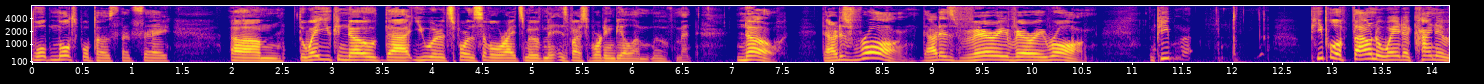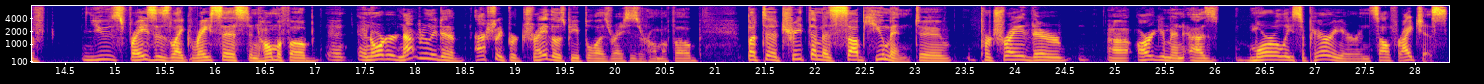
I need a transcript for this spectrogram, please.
well, multiple posts that say um, the way you can know that you would support the civil rights movement is by supporting the BLM movement. No, that is wrong. That is very very wrong. People people have found a way to kind of use phrases like racist and homophobe in, in, order not really to actually portray those people as racist or homophobe, but to treat them as subhuman, to portray their uh, argument as morally superior and self righteous.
